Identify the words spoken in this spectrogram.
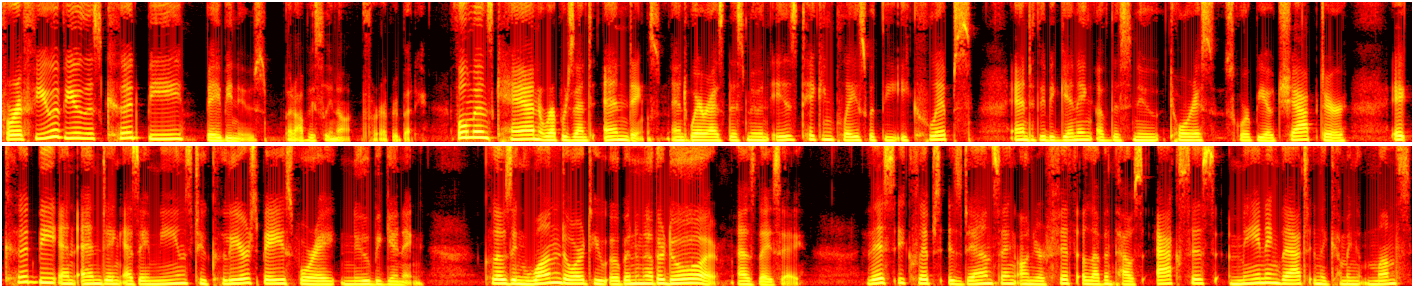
For a few of you, this could be baby news, but obviously not for everybody. Full moons can represent endings, and whereas this moon is taking place with the eclipse and the beginning of this new Taurus Scorpio chapter, it could be an ending as a means to clear space for a new beginning, closing one door to open another door, as they say. This eclipse is dancing on your 5th 11th house axis, meaning that in the coming months,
